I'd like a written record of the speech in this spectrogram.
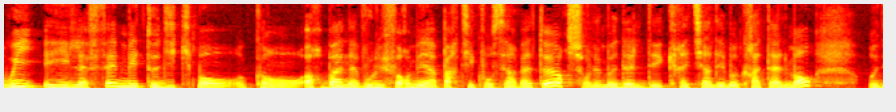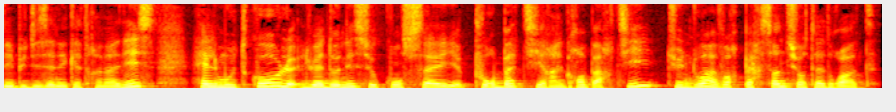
Oui, et il l'a fait méthodiquement. Quand Orban a voulu former un parti conservateur sur le modèle des chrétiens démocrates allemands au début des années 90, Helmut Kohl lui a donné ce conseil pour bâtir un grand parti, tu ne dois avoir personne sur ta droite.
